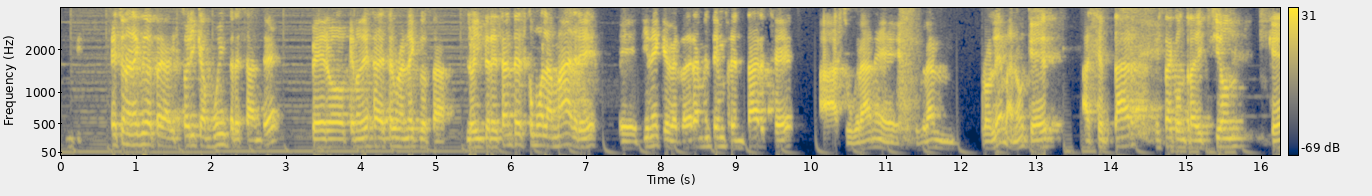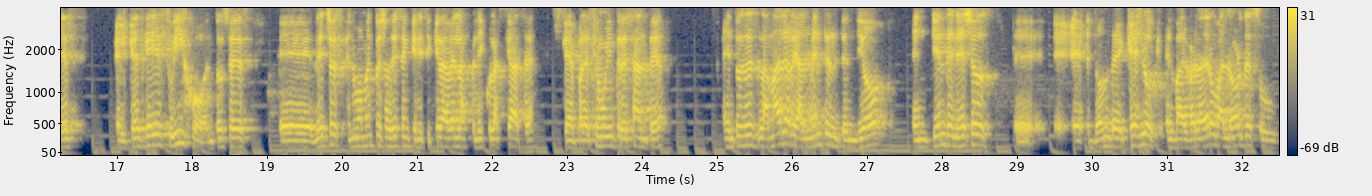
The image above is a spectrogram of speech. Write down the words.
es una anécdota histórica muy interesante, pero que no deja de ser una anécdota. Lo interesante es cómo la madre eh, tiene que verdaderamente enfrentarse a su gran, eh, su gran problema, ¿no? Que es aceptar esta contradicción que es el que es gay es su hijo. Entonces, eh, de hecho, en un momento ellos dicen que ni siquiera ven las películas que hacen, que me pareció muy interesante. Entonces, la madre realmente entendió entienden ellos eh, eh, dónde, qué es lo, el, el verdadero valor de su,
